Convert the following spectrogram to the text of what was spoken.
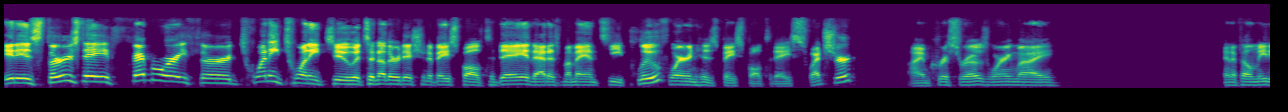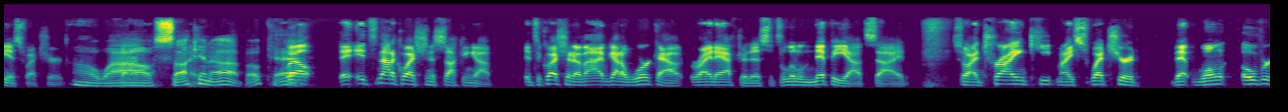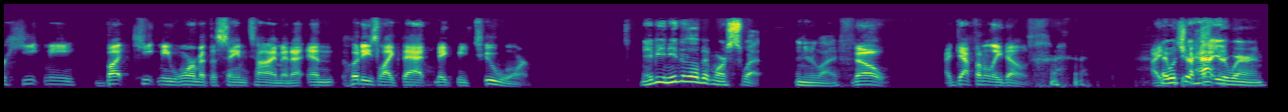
It is Thursday, February 3rd, 2022. It's another edition of Baseball Today. That is my man T. Plouffe wearing his Baseball Today sweatshirt. I am Chris Rose wearing my NFL media sweatshirt. Oh, wow. Sucking I, up. Okay. Well, it's not a question of sucking up. It's a question of I've got to work out right after this. It's a little nippy outside. So I try and keep my sweatshirt that won't overheat me but keep me warm at the same time. And and hoodies like that make me too warm. Maybe you need a little bit more sweat in your life. No, I definitely don't. I hey, what's your hat you're wearing?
